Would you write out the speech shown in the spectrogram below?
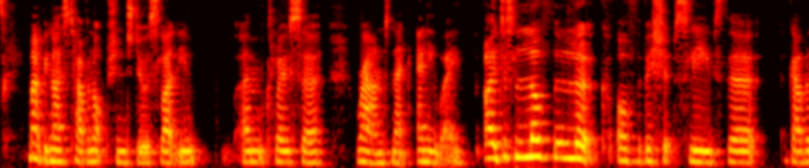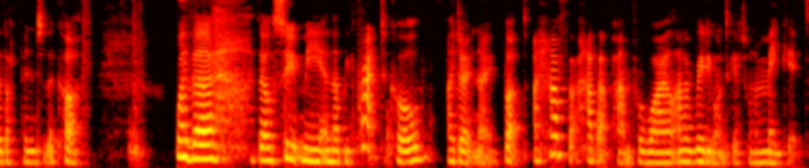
it might be nice to have an option to do a slightly um, closer round neck anyway. I just love the look of the bishop sleeves that are gathered up into the cuff. Whether they'll suit me and they'll be practical, I don't know. But I have had that pattern for a while and I really want to get on and make it.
